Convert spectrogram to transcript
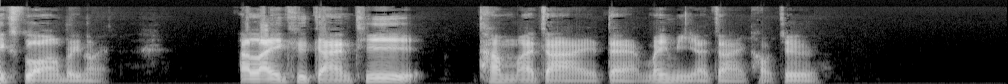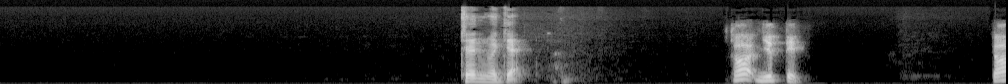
explore ไปหน่อย อะไรคือการที่ทำอาจารย์แต่ไม่มีอาจารย์ culture ช่นเมื่อกี้ก็ยึดติด ก็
